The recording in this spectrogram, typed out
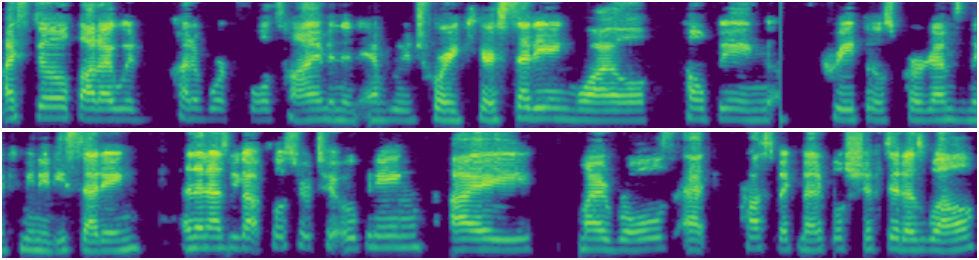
I still thought I would kind of work full time in an ambulatory care setting while helping create those programs in the community setting. And then as we got closer to opening, I, my roles at Prospect Medical shifted as well.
